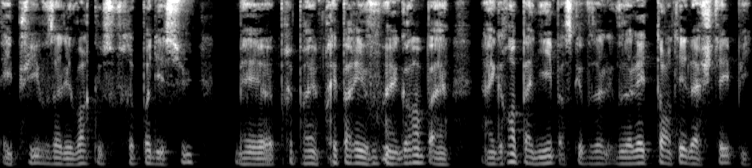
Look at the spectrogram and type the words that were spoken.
Et puis, vous allez voir que vous ne serez pas déçus mais préparez-vous un grand un, grand panier parce que vous allez vous allez être tenté d'acheter puis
